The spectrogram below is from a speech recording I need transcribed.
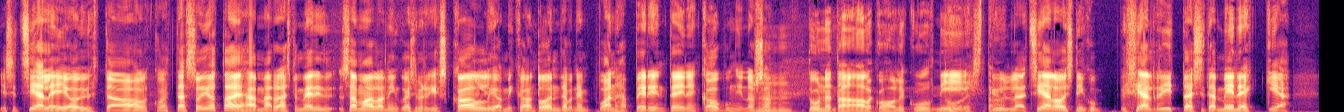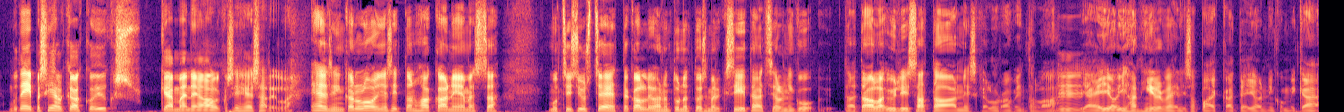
ja sitten siellä ei ole yhtään alkoa. Et tässä on jotain hämärää. Sitten mietin samalla niin kuin esimerkiksi Kallio, mikä on toinen tämmöinen vanha perinteinen kaupunginosa. Mm, tunnetaan Niin, alkoholikulttuurista. kyllä. Että siellä, olisi niin kuin, siellä riittäisi sitä menekkiä, mutta eipä siellä ole yksi kämänen alko siinä Hesarilla. Helsingin kadulla on ja sitten on Hakaniemessä. Mutta siis just se, että Kalliohan on tunnettu esimerkiksi siitä, että siellä on niinku, taitaa olla yli sata anniskeluravintolaa. Mm. Ja ei ole ihan hirveän iso paikka, että ei ole niinku mikään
